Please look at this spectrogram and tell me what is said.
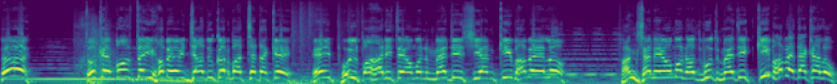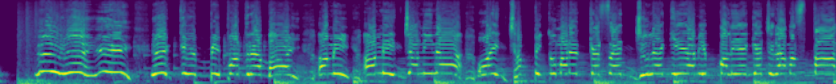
তোকে বলতেই হবে ওই জাদুকর বাচ্চাটাকে এই ফুল পাহাড়িতে অমন ম্যাজিশিয়ান কীভাবে এলো? ফাংশনে অমন অদ্ভুত ম্যাজিক কীভাবে দেখাল? কি বিপদ রে ভাই? আমি আমি জানি না। ওই ঝাপ্পি কুমারের কাছে ঝুলে গিয়ে আমি পালিয়ে গেছিলাম ওস্তাদ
